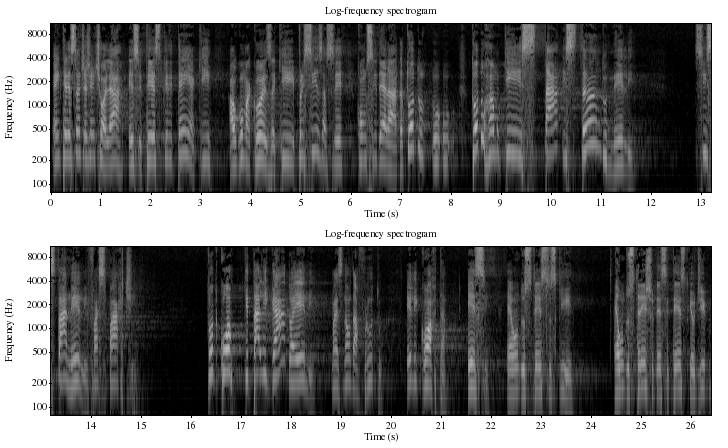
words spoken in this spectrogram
É interessante a gente olhar esse texto, porque ele tem aqui alguma coisa que precisa ser considerada. Todo o, o todo ramo que está estando nele, se está nele, faz parte. Todo corpo que está ligado a ele, mas não dá fruto, ele corta. Esse é um dos textos que, é um dos trechos desse texto que eu digo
